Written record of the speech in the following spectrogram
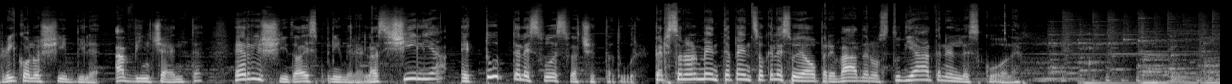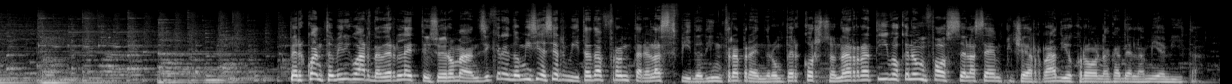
riconoscibile, avvincente, è riuscito a esprimere la Sicilia e tutte le sue sfaccettature. Personalmente penso che le sue opere vadano studiate nelle scuole. Per quanto mi riguarda, aver letto i suoi romanzi credo mi sia servita ad affrontare la sfida di intraprendere un percorso narrativo che non fosse la semplice radiocronaca della mia vita.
